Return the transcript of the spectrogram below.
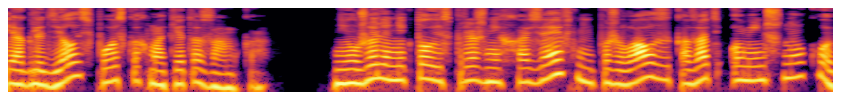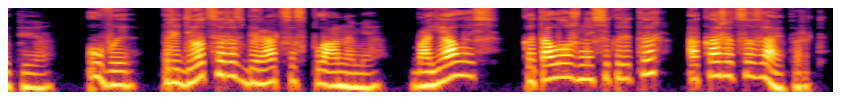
и огляделась в поисках макета замка. Неужели никто из прежних хозяев не пожелал заказать уменьшенную копию? Увы, придется разбираться с планами. Боялась, каталожный секретарь окажется заперт,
